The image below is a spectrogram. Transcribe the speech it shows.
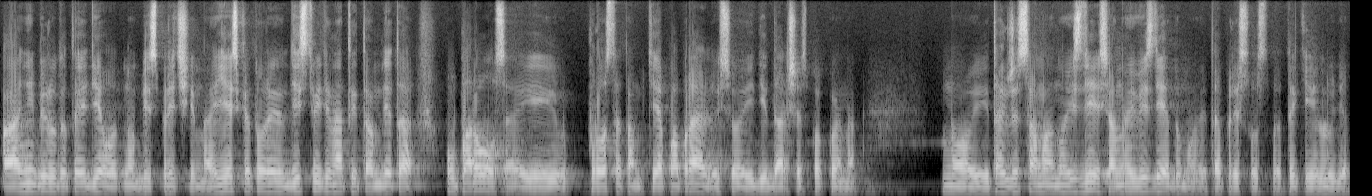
а они берут это и делают, ну, беспричинно. А Есть, которые действительно ты там где-то упоролся и просто там тебя поправили, все, иди дальше спокойно. Ну, и так же самое оно и здесь, оно и везде, я думаю, это присутствуют такие люди.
